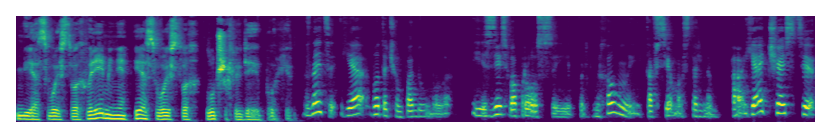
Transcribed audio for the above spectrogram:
и о свойствах времени, и о свойствах лучших людей эпохи. Знаете, я вот о чем подумала. И здесь вопрос и к Ольге Михайловне, и ко всем остальным. А я отчасти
